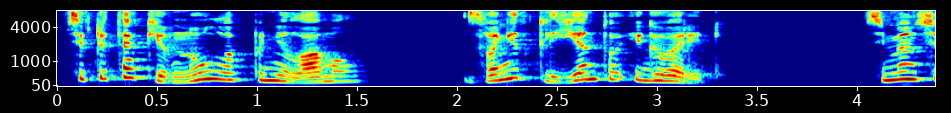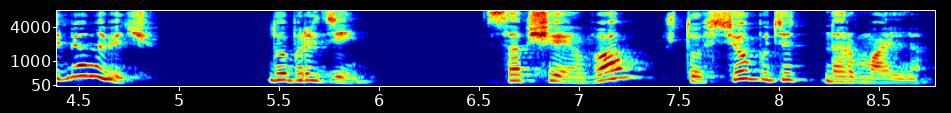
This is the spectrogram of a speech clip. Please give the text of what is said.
Секретарь кивнула, поняла, мол. Звонит клиенту и говорит. Семен Семенович, добрый день. Сообщаем вам, что все будет нормально.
